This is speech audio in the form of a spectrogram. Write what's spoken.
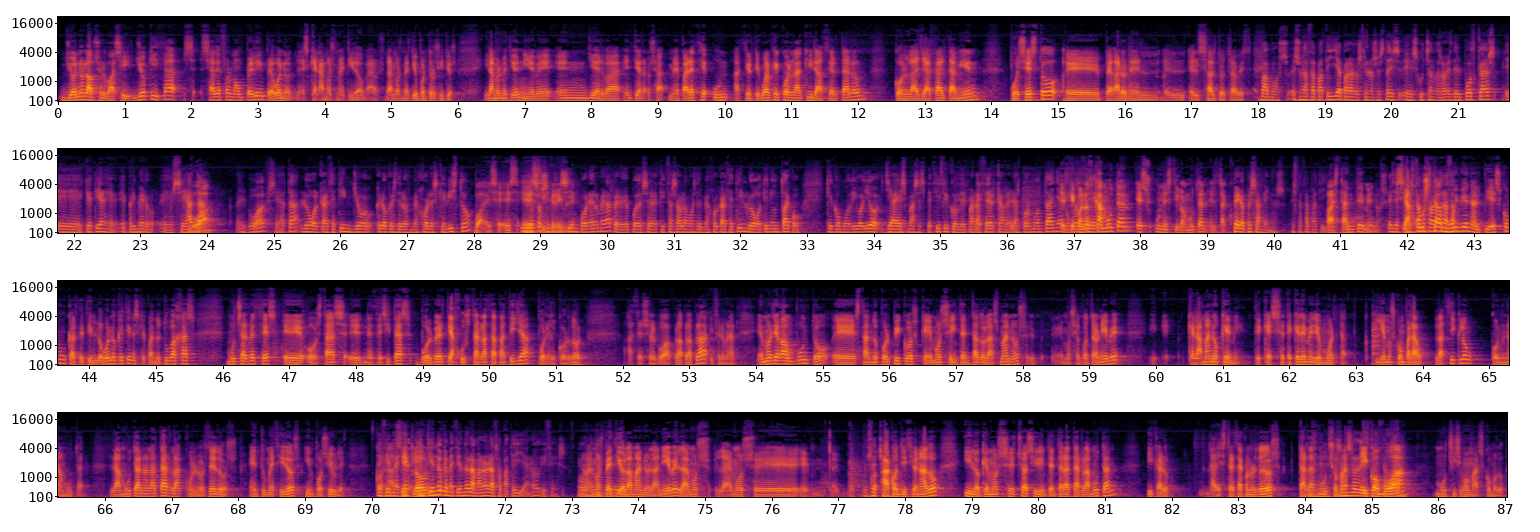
Yo no la observo así. Yo quizá se ha deformado un pelín, pero bueno, es que la hemos metido, la hemos metido por todos sitios. Y la hemos metido en nieve, en hierba, en tierra. O sea, me parece un acierto. Igual que con la Kira acertaron, con la Yakal también. Pues esto eh, pegaron el, el- el salto otra vez. Vamos, es una zapatilla para los que nos estáis eh, escuchando a través del podcast eh, que tiene eh, primero eh, se ata. El boa se ata, luego el calcetín yo creo que es de los mejores que he visto. Buah, es, es- Y es eso sin, increíble. sin ponérmela, pero puede ser, quizás hablamos del mejor calcetín. Luego tiene un taco que, como digo yo, ya es más específico de para hacer carreras por montaña. El que conozca Mutan es un estilo a Mutan el taco. Pero pesa menos esta zapatilla. Bastante menos. Es decir, Se ajusta muy bien al pie, es como un calcetín. Lo bueno que tienes es que cuando tú bajas, muchas veces eh, o estás eh, necesitas volverte a ajustar la zapatilla por el cordón. Haces el boa, bla, bla, bla, y fenomenal. Hemos llegado a un punto, eh, estando por picos, que hemos intentado las manos, eh, hemos encontrado nieve, eh, que la mano queme, de que se te quede medio muerta. Y hemos comparado la Ciclone con una Mutan. La Mutan al atarla, con los dedos entumecidos, imposible. Es decir, la Ciclone- entiendo que metiendo la mano en la zapatilla, ¿no? Dices. No, hemos metido la mano en la nieve, la hemos, la hemos acondicionado y lo que hemos hecho ha sido intentar atar la mutan y claro, la destreza con los dedos tardas mucho más y con boa muchísimo más cómodo.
